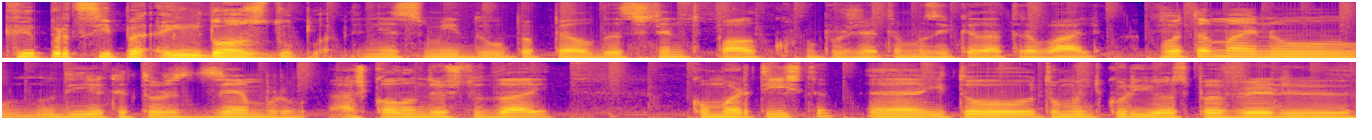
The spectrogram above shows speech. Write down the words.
que participa em dose dupla. Tenho assumido o papel de assistente de palco no projeto A Música dá Trabalho. Vou também no, no dia 14 de dezembro à escola onde eu estudei como artista uh, e estou muito curioso para ver uh,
